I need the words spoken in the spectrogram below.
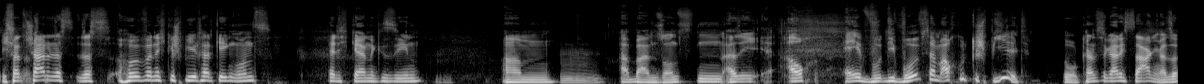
Ich fand es schade, ganz dass, dass Hulver nicht gespielt hat gegen uns. Hätte ich gerne gesehen. Ähm, Hm. Aber ansonsten, also ich- auch, ey, die Wolves haben auch gut gespielt. So, kannst du gar nicht sagen. Also,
